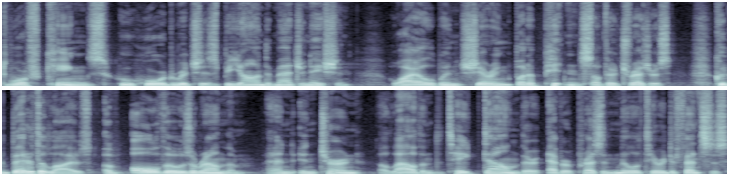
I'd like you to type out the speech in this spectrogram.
dwarf kings who hoard riches beyond imagination, while, when sharing but a pittance of their treasures, could better the lives of all those around them, and in turn allow them to take down their ever present military defenses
